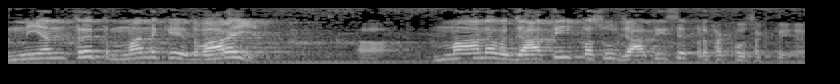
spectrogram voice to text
नियंत्रित मन के द्वारा ही मानव जाति, पशु जाति से पृथक हो सकती है।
